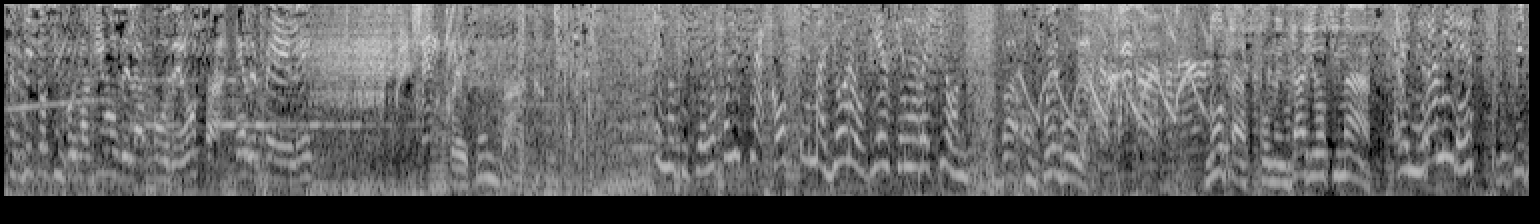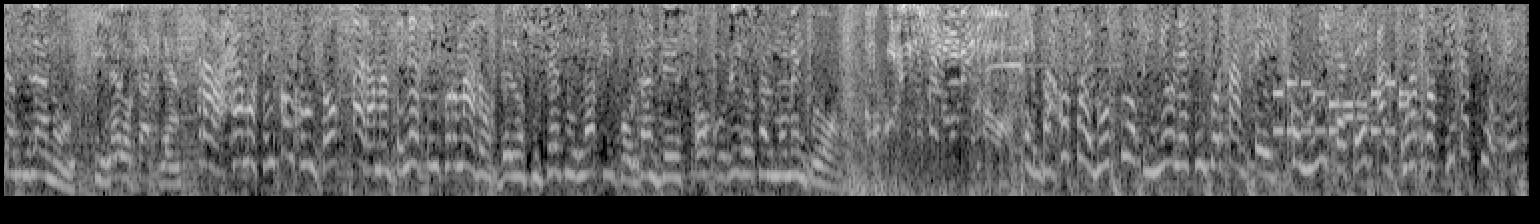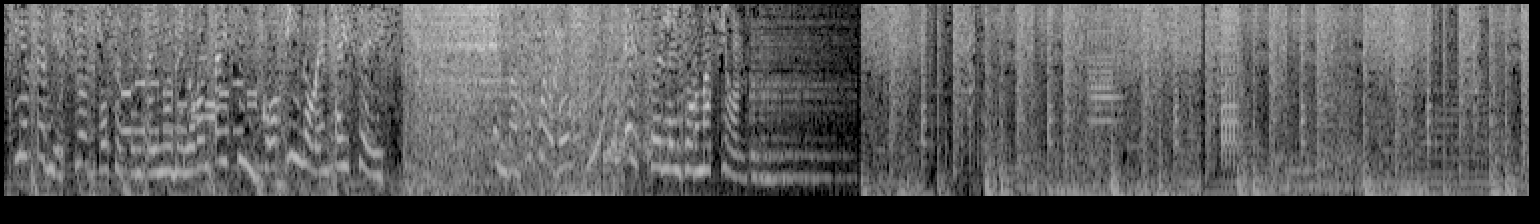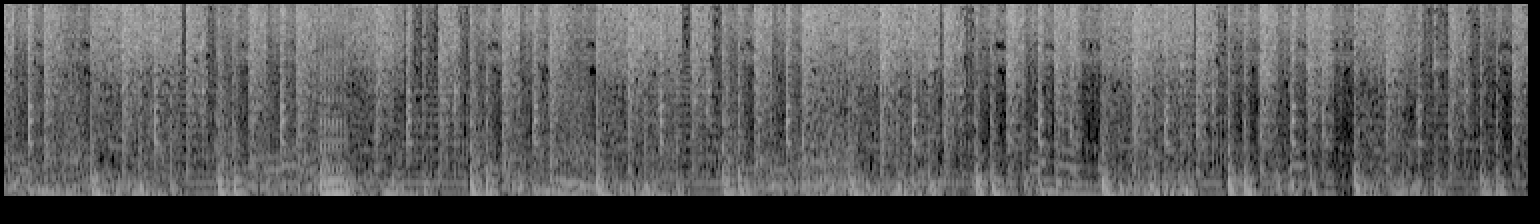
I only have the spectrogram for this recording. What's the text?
los servicios informativos de la poderosa RPL presenta el noticiario policiaco de mayor audiencia en la región. Bajo fuego. Notas, comentarios y más. Jaime Ramírez, Lupita Tilano y Lalo Tapia. Trabajamos en conjunto para mantenerte informado de los sucesos más importantes ocurridos al momento. Ocurridos al momento. En Bajo Fuego, tu opinión es importante. Comunícate al 477-718-7995 y 96. En Bajo Fuego, esta es la información.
